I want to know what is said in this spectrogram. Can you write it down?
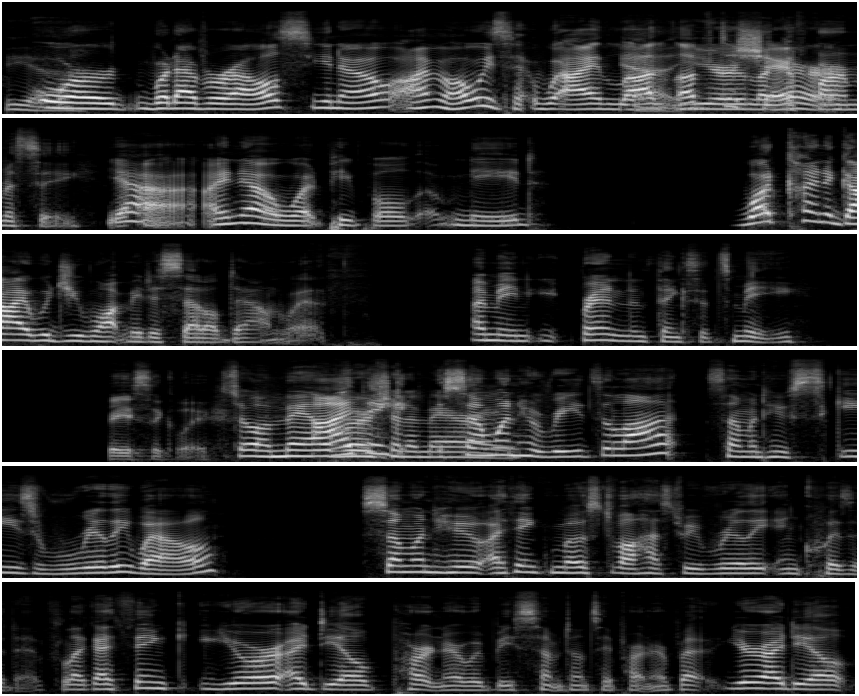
Yeah. or whatever else. You know, I'm always I lo- Yeah, love you're to like share. a pharmacy. Yeah, I know what people need. What kind of guy would you want me to settle down with? I mean, Brandon thinks it's me. Basically, So a male I version think of Mary. someone who reads a lot, someone who skis really well, someone who I think most of all has to be really inquisitive. Like I think your ideal partner would be some don't say partner, but your ideal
